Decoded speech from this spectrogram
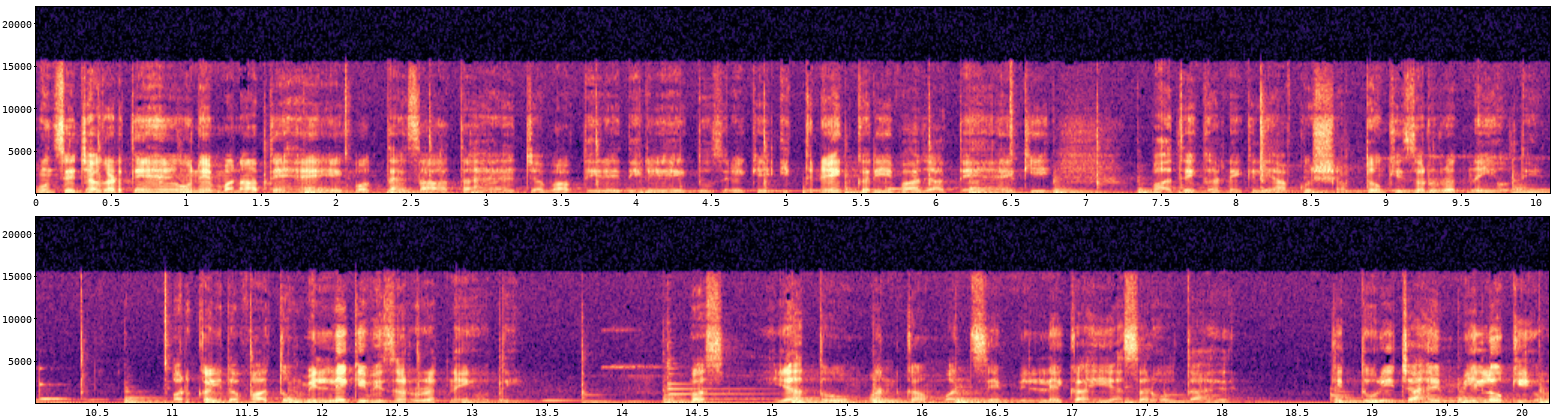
उनसे झगड़ते हैं उन्हें मनाते हैं। एक वक्त ऐसा आता है जब आप धीरे धीरे एक दूसरे के इतने करीब आ जाते हैं कि बातें करने के लिए आपको शब्दों की ज़रूरत नहीं होती और कई दफ़ा तो मिलने की भी ज़रूरत नहीं होती। बस यह तो मन का मन से मिलने का ही असर होता है कि दूरी चाहे मीलों की हो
